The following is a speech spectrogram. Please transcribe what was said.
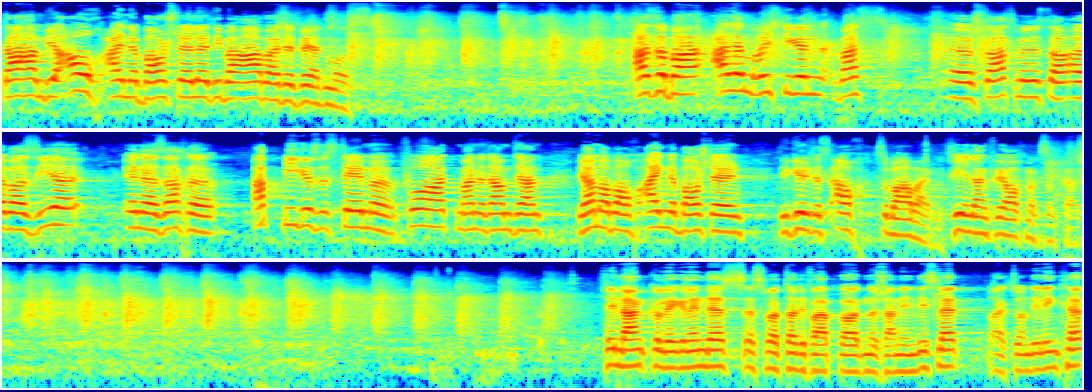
Da haben wir auch eine Baustelle, die bearbeitet werden muss. Also bei allem Richtigen, was Herr Staatsminister Al-Wazir in der Sache Abbiegesysteme vorhat, meine Damen und Herren, wir haben aber auch eigene Baustellen, die gilt es auch zu bearbeiten. Vielen Dank für Ihre Aufmerksamkeit. Vielen Dank, Kollege Lenders. Das Wort hat die Frau Abg. Janine Wissler, Fraktion DIE LINKE.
